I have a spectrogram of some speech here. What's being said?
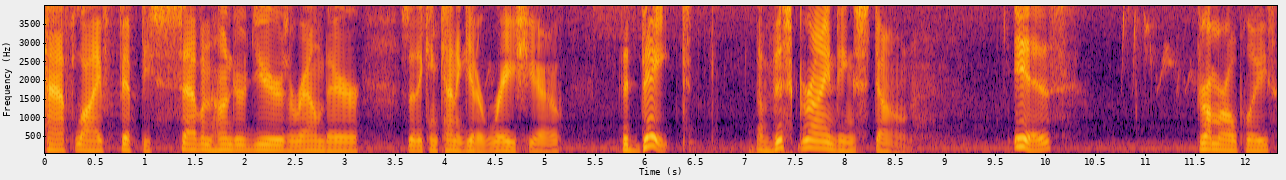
half-life 5700 years around there so they can kind of get a ratio the date of this grinding stone is drum roll please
